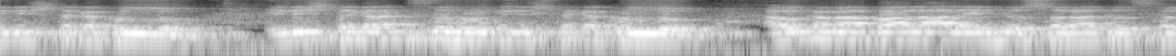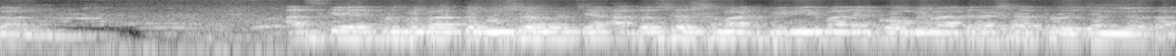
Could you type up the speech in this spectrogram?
إن اشتكى كله. إن اشتكى رأسه إن اشتكى كله. أو كما قال عليه الصلاة والسلام. আজকের প্রতিপাদ্য বিষয় হচ্ছে আদর্শ সমাজ বিনির্মাণে কৌমি মাদ্রাসার প্রয়োজনীয়তা।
